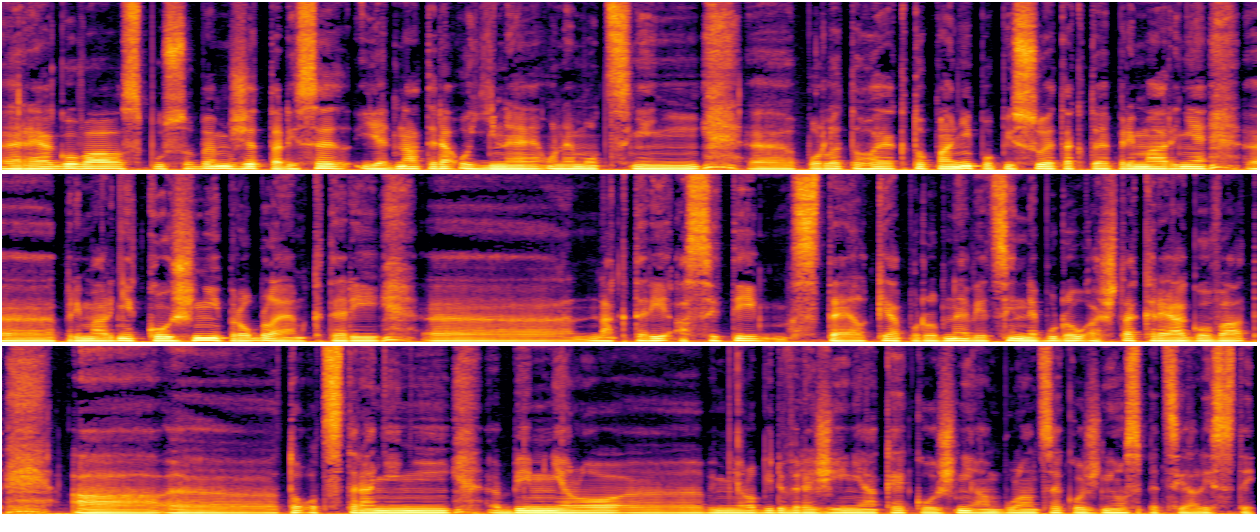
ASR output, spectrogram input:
reagoval způsobem, že tady se jedná teda o jiné onemocnění. Eh, podle toho, jak to paní popisuje, tak to je primárně, eh, primárně kožní problém, který, eh, na který asi ty stélky a podobné věci nebudou až tak reagovat a to odstranění by mělo, by mělo být v režii nějaké kožní ambulance, kožní kožního specialisty.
